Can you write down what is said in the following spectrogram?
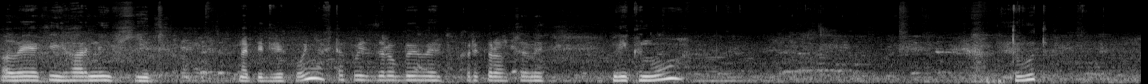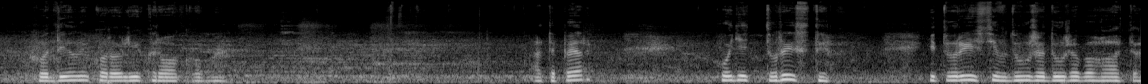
Але який гарний вхід. На підвіконнях також зробили, прикрасили вікно. Тут ходили королі Кракова. А тепер ходять туристи. І туристів дуже-дуже багато.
